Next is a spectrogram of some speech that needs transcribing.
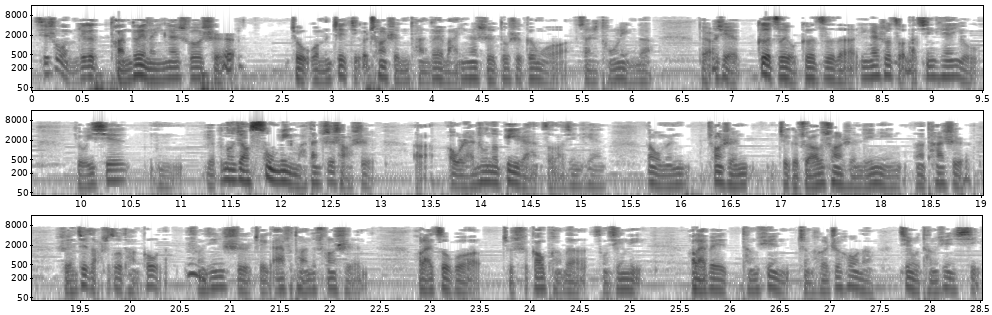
其实我们这个团队呢，应该说是，就我们这几个创始人团队吧，应该是都是跟我算是同龄的，对，而且各自有各自的，应该说走到今天有有一些，嗯，也不能叫宿命吧，但至少是呃偶然中的必然走到今天。那我们创始人这个主要的创始人林宁，那他是首先最早是做团购的，曾经是这个 F 团的创始人，后来做过就是高朋的总经理。后来被腾讯整合之后呢，进入腾讯系。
